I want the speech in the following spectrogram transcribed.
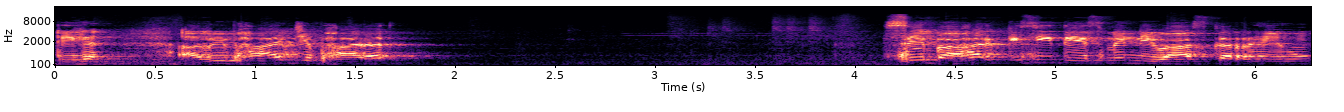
ठीक है? अविभाज्य भारत से बाहर किसी देश में निवास कर रहे हूँ।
